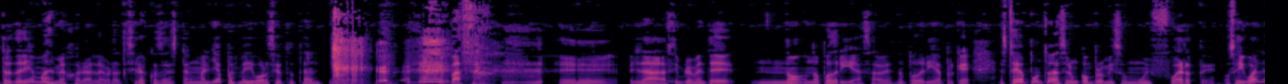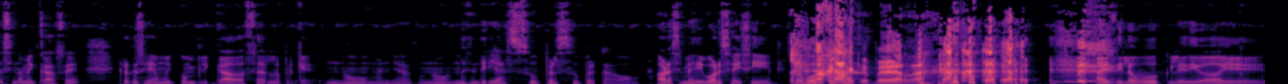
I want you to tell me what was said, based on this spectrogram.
Trataríamos de mejorar, la verdad. Si las cosas están mal, ya pues me divorcio, total. ¿Qué pasa? Eh, pues nada, simplemente no, no podría, ¿sabes? No podría, porque estoy a punto de hacer un compromiso muy fuerte. O sea, igual así no me case, creo que sería muy complicado hacerlo, porque no, man, ya, no, me sentiría súper, súper cagón. Ahora, si me divorcio, ahí sí, lo busco, ¡Qué perra! ahí sí lo busco y le digo, oye,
